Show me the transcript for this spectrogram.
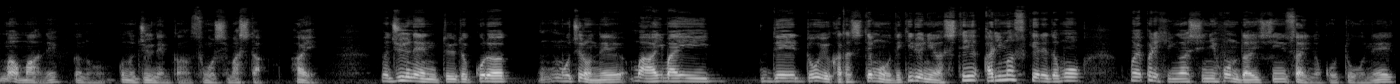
まあまあね、あの、この10年間過ごしました。はい。10年というと、これはもちろんね、まあ曖昧でどういう形でもできるようにはしてありますけれども、まあ、やっぱり東日本大震災のことをね、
